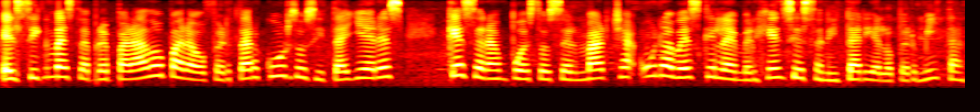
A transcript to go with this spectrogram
El SIGMA está preparado para ofertar cursos y talleres que serán puestos en marcha una vez que la emergencia sanitaria lo permita.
